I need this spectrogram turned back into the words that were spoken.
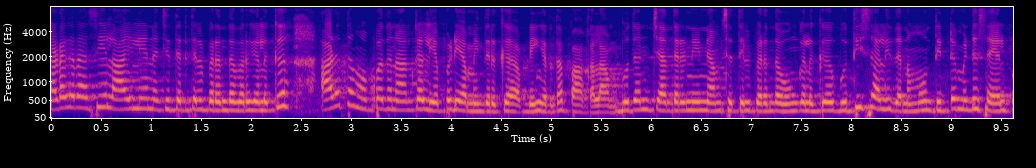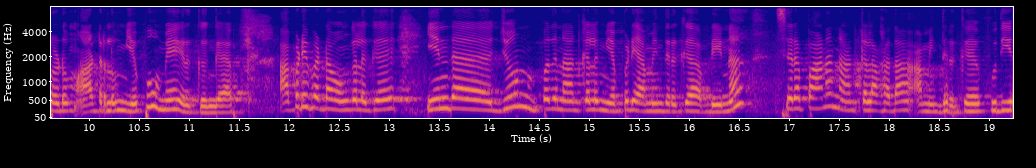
கடகராசியில் ஆயிலிய நட்சத்திரத்தில் பிறந்தவர்களுக்கு அடுத்த முப்பது நாட்கள் எப்படி அமைந்திருக்கு அப்படிங்கிறத பார்க்கலாம். புதன் சந்திரனின் அம்சத்தில் பிறந்த உங்களுக்கு புத்திசாலித்தனமும் திட்டமிட்டு செயல்படும் ஆற்றலும் எப்பவுமே இருக்குங்க. அப்படிப்பட்ட உங்களுக்கு இந்த ஜூன் முப்பது நாட்களும் எப்படி அமைந்திருக்கு அப்படின்னா சிறப்பான நாட்களாக தான் அமைந்திருக்கு. புதிய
